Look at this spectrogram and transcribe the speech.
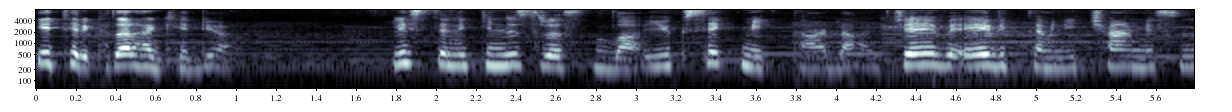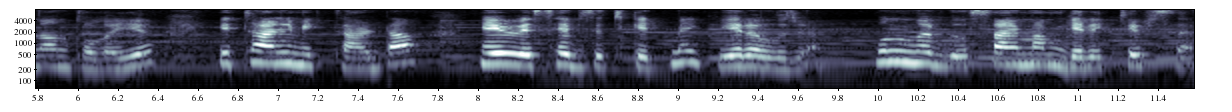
yeteri kadar hak ediyor. Listenin ikinci sırasında yüksek miktarda C ve E vitamini içermesinden dolayı yeterli miktarda meyve ve sebze tüketmek yer alacak. Bunları da saymam gerekirse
